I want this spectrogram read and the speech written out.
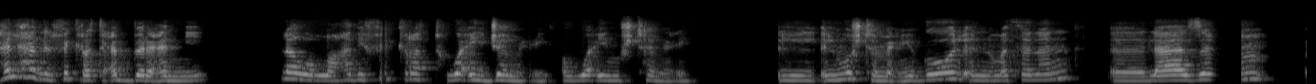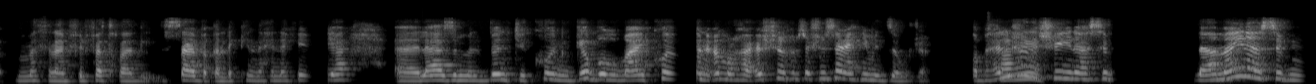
هل هذه الفكرة تعبر عني؟ لا والله هذه فكرة وعي جمعي أو وعي مجتمعي المجتمع يقول إنه مثلا آه لازم مثلا في الفترة السابقة اللي كنا إحنا فيها آه لازم البنت يكون قبل ما يكون عمرها 20 25 سنة هي متزوجة طب هل هذا الشيء يناسب؟ لا ما يناسبني.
